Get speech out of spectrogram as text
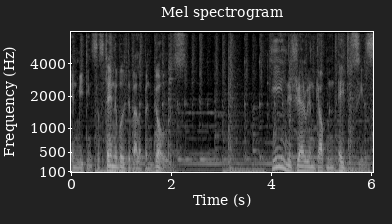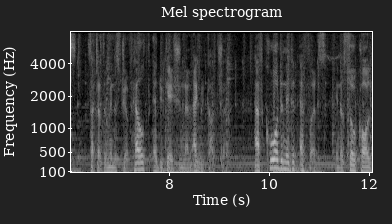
in meeting sustainable development goals. Key Nigerian government agencies, such as the Ministry of Health, Education and Agriculture, have coordinated efforts in a so-called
